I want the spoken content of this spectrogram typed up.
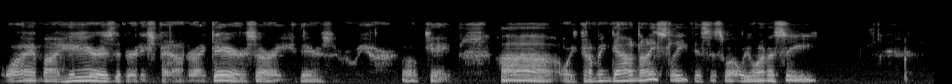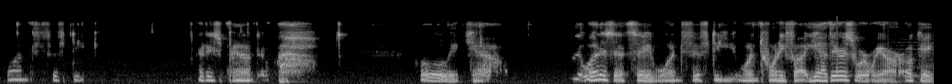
Why am I here? Is the British pound right there? Sorry, there's where we are. Okay. Ah, we're coming down nicely. This is what we want to see. 150 British pound. Wow. Holy cow what does that say? 150 125 yeah there's where we are. Okay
